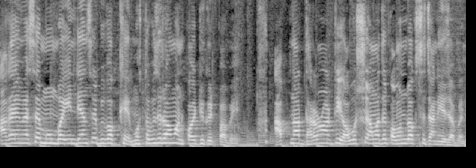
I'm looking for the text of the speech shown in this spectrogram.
আগামী ম্যাচে মুম্বাই ইন্ডিয়ান্সের বিপক্ষে মুস্তাফিজুর রহমান কয়টি উইকেট পাবে? আপনার ধারণাটি অবশ্যই আমাদের কমেন্ট বক্সে জানিয়ে যাবেন।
